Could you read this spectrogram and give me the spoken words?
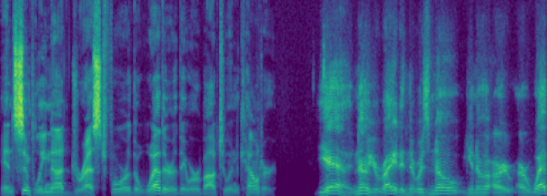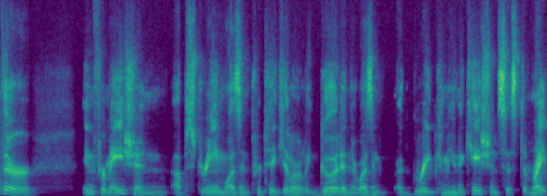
and simply not dressed for the weather they were about to encounter. Yeah, no, you're right. And there was no, you know, our, our weather information upstream wasn't particularly good and there wasn't a great communication system right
